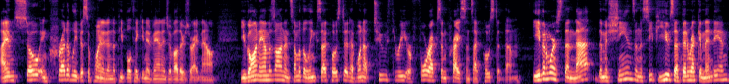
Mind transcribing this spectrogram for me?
I am so incredibly disappointed in the people taking advantage of others right now. You go on Amazon and some of the links I've posted have went up 2, 3, or 4x in price since I've posted them. Even worse than that, the machines and the CPUs I've been recommending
